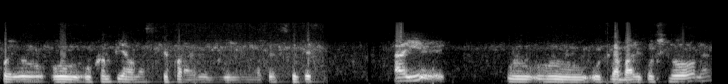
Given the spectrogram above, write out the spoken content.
foi o, o, o, campeão nessa temporada de 1965. Aí o, o, o trabalho continuou, né?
